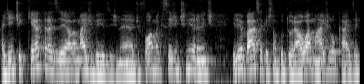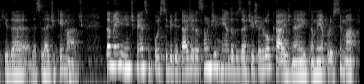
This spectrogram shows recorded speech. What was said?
a gente quer trazer ela mais vezes, né, de forma que seja itinerante e levar essa questão cultural a mais locais aqui da, da cidade de Queimados. Também a gente pensa em possibilitar a geração de renda dos artistas locais, né? E também aproximar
